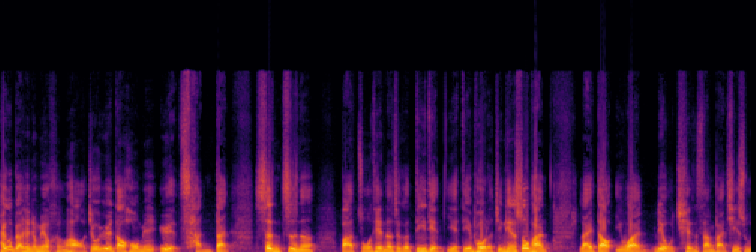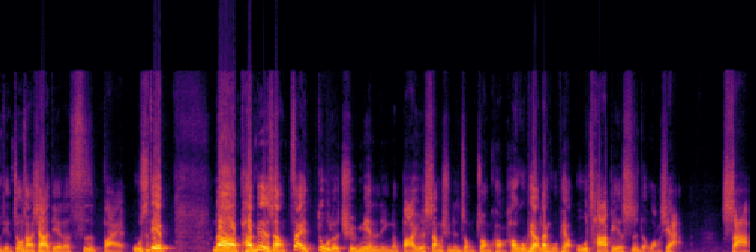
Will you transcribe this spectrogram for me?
台股表现就没有很好，结果越到后面越惨淡，甚至呢把昨天的这个低点也跌破了。今天收盘来到一万六千三百七十五点，中场下跌了四百五十点。那盘面上再度的去面临了八月上旬的这种状况，好股票、烂股票无差别式的往下杀。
